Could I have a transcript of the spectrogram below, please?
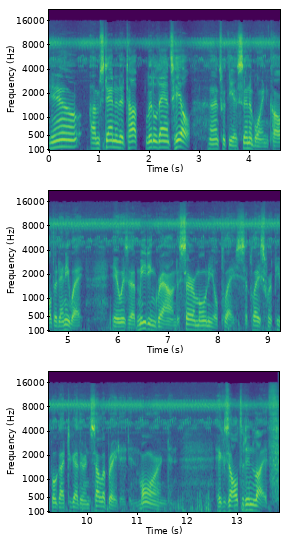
You know, I'm standing atop Little Dance Hill. That's what the Assiniboine called it anyway. It was a meeting ground, a ceremonial place, a place where people got together and celebrated and mourned and exalted in life.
